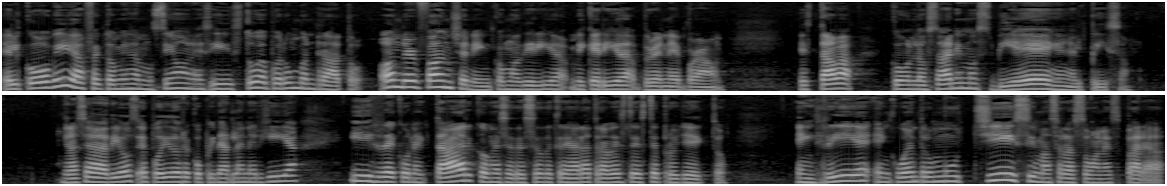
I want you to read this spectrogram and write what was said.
El COVID afectó mis emociones y estuve por un buen rato under functioning, como diría mi querida Brené Brown. Estaba con los ánimos bien en el piso. Gracias a Dios he podido recopilar la energía y reconectar con ese deseo de crear a través de este proyecto. En encuentro muchísimas razones para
